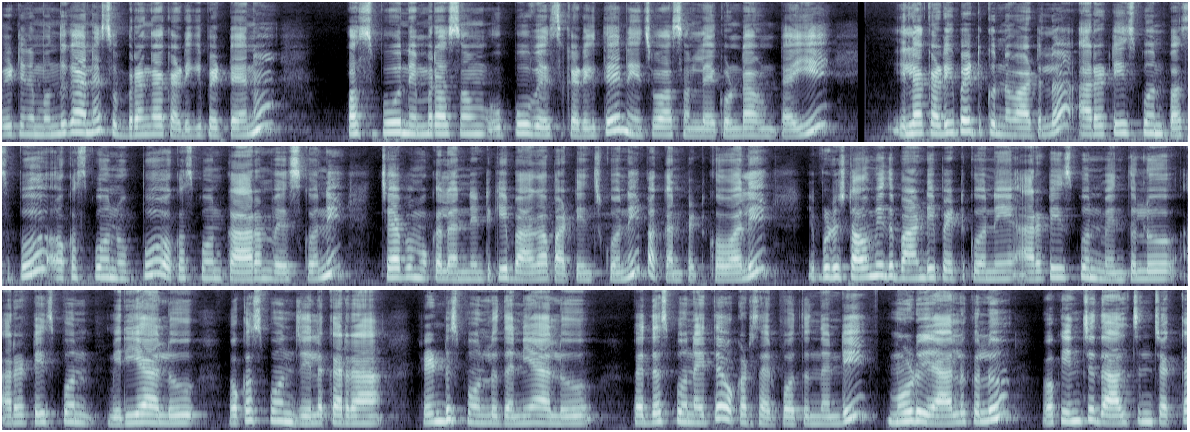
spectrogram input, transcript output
వీటిని ముందుగానే శుభ్రంగా కడిగి పెట్టాను. పసుపు నిమ్మరసం ఉప్పు వేసి కడిగితే నీచువాసన లేకుండా ఉంటాయి. ఇలా కడిగి పెట్టుకున్న వాటిలో అర టీ స్పూన్ పసుపు ఒక స్పూన్ ఉప్పు ఒక స్పూన్ కారం వేసుకొని చేప ముక్కలన్నింటికీ బాగా పట్టించుకొని పక్కన పెట్టుకోవాలి. ఇప్పుడు స్టవ్ మీద బాండీ పెట్టుకొని అర టీ స్పూన్ మెంతులు అర టీ స్పూన్ మిరియాలు ఒక స్పూన్ జీలకర్ర రెండు స్పూన్లు ధనియాలు పెద్ద స్పూన్ అయితే ఒకటి సరిపోతుందండి. మూడు యాలకులు ఒక ఇంచు దాల్చిన చెక్క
